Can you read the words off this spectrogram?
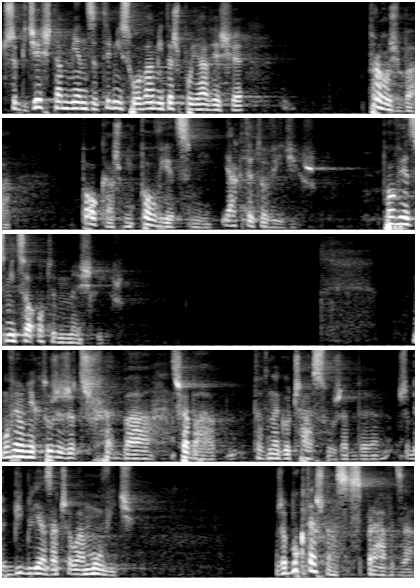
Czy gdzieś tam między tymi słowami też pojawia się prośba? Pokaż mi, powiedz mi, jak Ty to widzisz. Powiedz mi, co o tym myślisz. Mówią niektórzy, że trzeba, trzeba pewnego czasu, żeby, żeby Biblia zaczęła mówić. Że Bóg też nas sprawdza.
